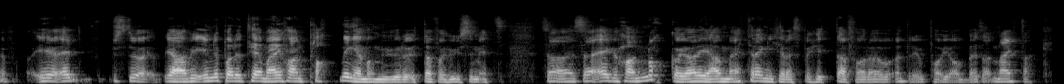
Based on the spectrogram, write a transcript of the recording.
Jeg, jeg, ja, vi er inne på det temaet. Jeg har en platning jeg må mure utenfor huset mitt. Så, så, jeg har nok å gjøre hjemme. Jeg trenger ikke reise på hytta for å, å drive på jobb. Så nei takk.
